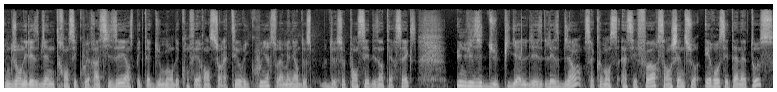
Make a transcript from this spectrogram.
Une journée lesbienne, trans et queer racisée, un spectacle d'humour, des conférences sur la théorie queer, sur la manière de, se- de se penser des intersexes. Une visite du Pigalle lesbien, ça commence assez fort, ça enchaîne sur Eros et Thanatos,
